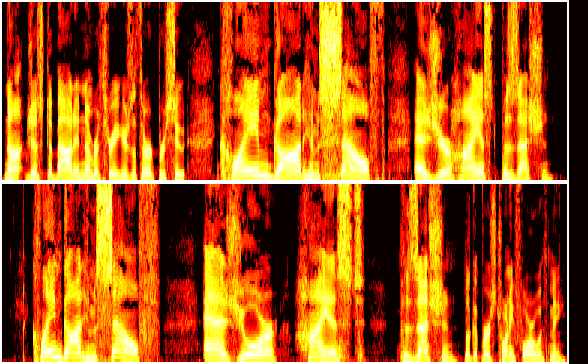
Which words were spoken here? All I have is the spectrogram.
not just about Him. Number three, here's the third pursuit. Claim God Himself as your highest possession. Claim God Himself as your highest possession. Look at verse 24 with me.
